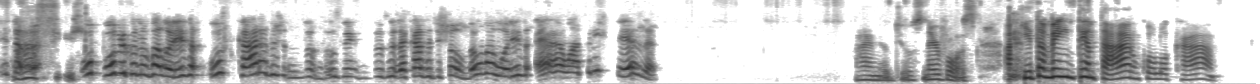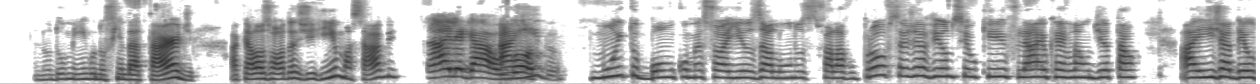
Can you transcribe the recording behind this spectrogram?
Então, ah, o público não valoriza. Os caras da casa de show não valorizam. É uma tristeza. Ai, meu Deus, nervosa. Aqui também tentaram colocar no domingo, no fim da tarde, aquelas rodas de rima, sabe? Ai, legal, Aí, gosto muito bom. Começou aí, os alunos falavam, prof, você já viu não sei o que? Eu falei, ah, eu quero ir lá um dia tal. Aí já deu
